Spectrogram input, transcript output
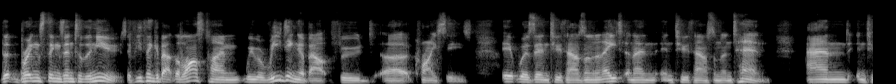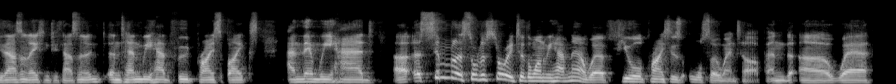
that brings things into the news. If you think about the last time we were reading about food uh, crises, it was in 2008 and then in 2010. And in 2008 and 2010, we had food price spikes. And then we had uh, a similar sort of story to the one we have now, where fuel prices also went up and uh, where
